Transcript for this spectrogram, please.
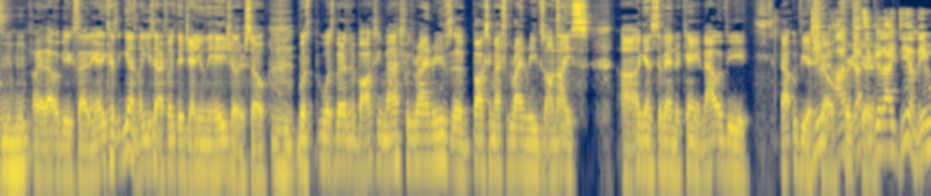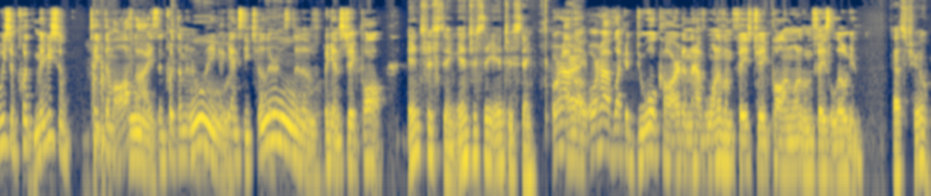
Hmm Oh yeah, that would be exciting. Because again, like you said, I feel like they genuinely hate each other. So Mhm. what's what's better than a boxing match with Ryan Reaves? A boxing match with Ryan Reaves on ice uh, against Evander Kane. That would be that would be a Dude, show I- for that's sure. a good idea. Maybe we should put. Maybe we should take them off the ice and put them in a Ooh. ring against each other instead of against Jake Paul. interesting, interesting, interesting. Or have a, right. or have like a dual card and have one of them face Jake Paul and one of them face Logan. That's true.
